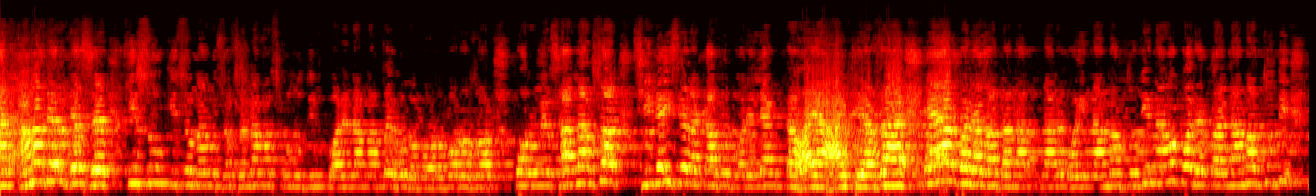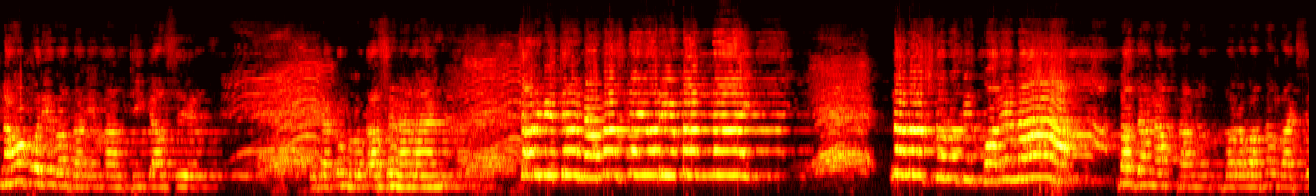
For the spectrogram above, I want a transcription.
আর আমাদের দেশে কিছু কিছু মানুষ আছে, নামাজ কোনোদিন পড়ে না, মাথায় হলো বড় বড় জ্বর, পরনে সাদা সব সিলাই সেরা কাপড় পরে ল্যাংটা হয় হাইতে যায়। এরপরে বাদান আপনার ওই নামাজ যদি নাও পরে কয় নামাজ যদি নাও পরে বাদান ইমান ঠিক আছে? এরকম লোক আছে না নাই? তার ভিতরে নামাজ নাই, ওর ইমান নাই। নামাজ কোনোদিন পড়ে না। বাদান আপনার বড় বাদান রাখছে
